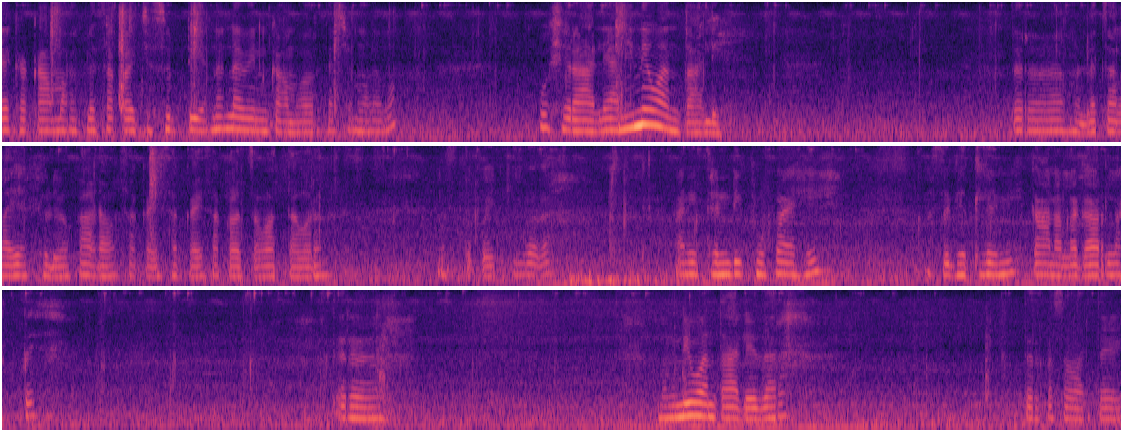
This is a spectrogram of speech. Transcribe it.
एका कामावर आपल्या सकाळची सुट्टी आहे ना नवीन कामावर. त्याच्यामुळं मग उशिरा आले आणि निवांत आले. तर म्हटलं चला या व्हिडिओ काढावा. सकाळी सकाळी सकाळचं वातावरण. मस्तपैकी बघा. आणि थंडी खूप आहे. असं घेतलं मी? कानाला गार लागते तर मग निवंत आले जरा. तर कसं वाटतंय?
